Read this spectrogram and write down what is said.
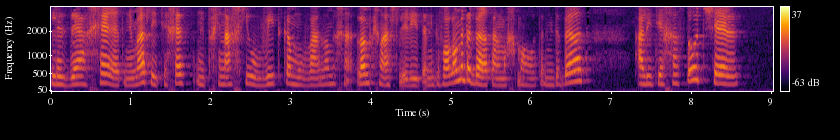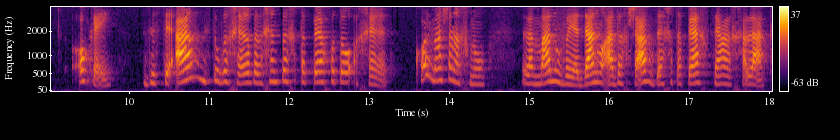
לזה אחרת. אני אומרת להתייחס מבחינה חיובית כמובן, לא מבחינה, לא מבחינה שלילית. אני כבר לא מדברת על מחמאות, אני מדברת על התייחסות של, אוקיי, זה שיער מסוג אחר ולכן צריך לטפח אותו אחרת. כל מה שאנחנו למדנו וידענו עד עכשיו זה איך לטפח שיער חלק.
